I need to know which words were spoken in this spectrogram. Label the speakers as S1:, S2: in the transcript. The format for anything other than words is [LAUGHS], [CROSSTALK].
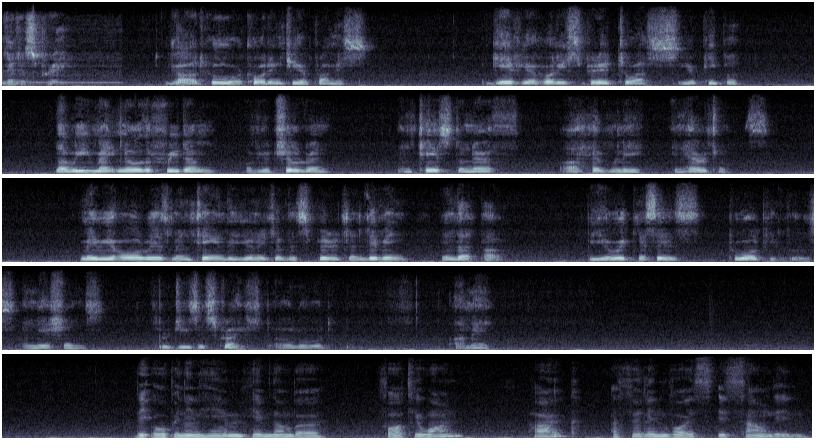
S1: Let us pray. God, who, according to your promise, gave your Holy Spirit to us, your people, that we might know the freedom of your children and taste on earth our heavenly inheritance. May we always maintain the unity of the Spirit and living in that power, be your witnesses to all peoples and nations through Jesus Christ our Lord. Amen.
S2: The opening hymn, hymn number 41, Hark, a thrilling voice is sounding.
